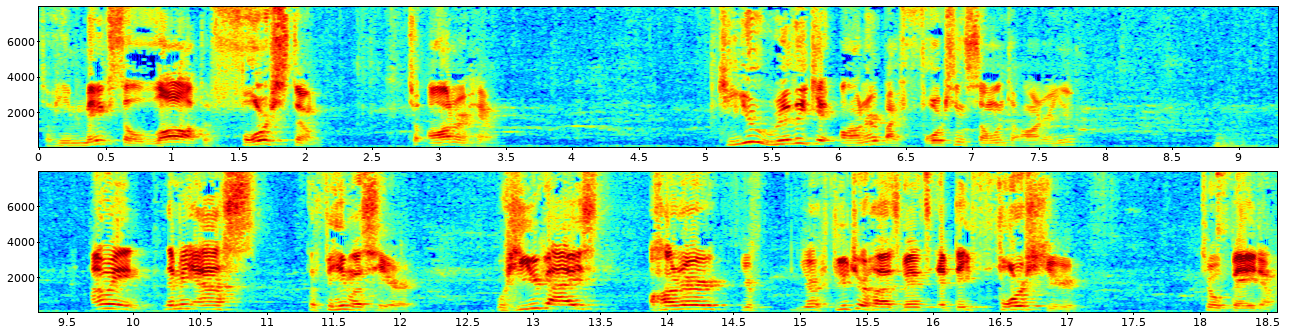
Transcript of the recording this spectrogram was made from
So he makes a law to force them to honor him. Can you really get honor by forcing someone to honor you? I mean, let me ask the females here. Will you guys honor your, your future husbands if they force you to obey them?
